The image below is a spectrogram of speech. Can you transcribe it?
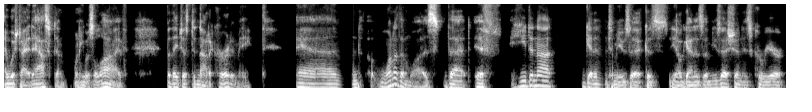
I wished I had asked him when he was alive, but they just did not occur to me. And one of them was that if he did not get into music, because you know, again, as a musician, his career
